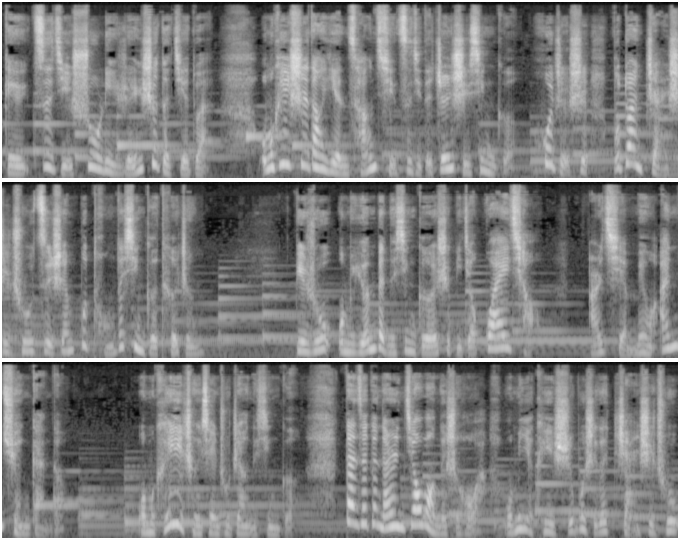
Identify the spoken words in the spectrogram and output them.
给自己树立人设的阶段，我们可以适当掩藏起自己的真实性格，或者是不断展示出自身不同的性格特征。比如我们原本的性格是比较乖巧，而且没有安全感的，我们可以呈现出这样的性格。但在跟男人交往的时候啊，我们也可以时不时的展示出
